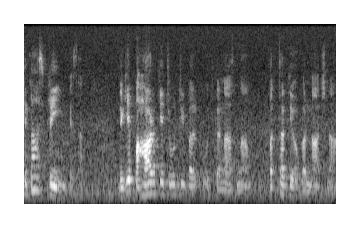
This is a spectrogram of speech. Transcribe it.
कितना स्ट्रेन के साथ। देखिए पहाड़ के चोटी पर उठकर नाचना पत्थर के ऊपर नाचना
